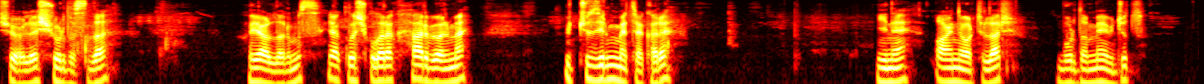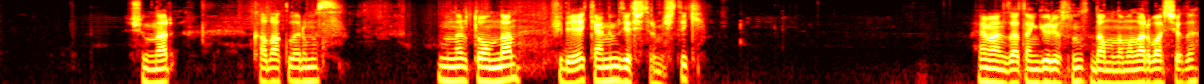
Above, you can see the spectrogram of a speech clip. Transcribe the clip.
Şöyle şuradası da hıyarlarımız. Yaklaşık olarak her bölme 320 metrekare. Yine aynı örtüler burada mevcut. Şunlar kabaklarımız. Bunları tohumdan fideye kendimiz yetiştirmiştik. Hemen zaten görüyorsunuz damlamalar başladı.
